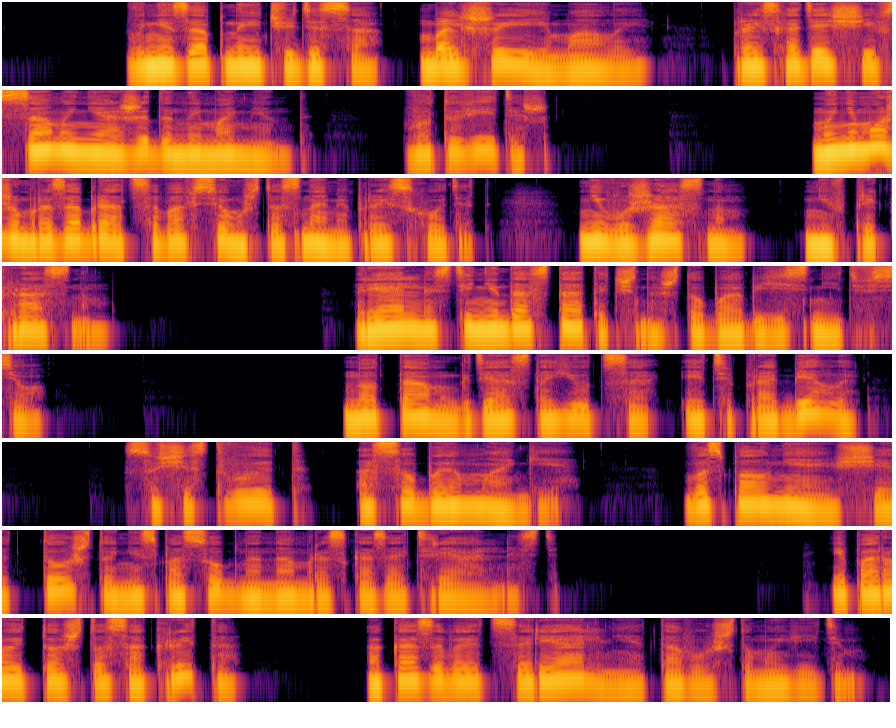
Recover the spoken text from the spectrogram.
внезапные чудеса, большие и малые, происходящие в самый неожиданный момент. Вот увидишь. Мы не можем разобраться во всем, что с нами происходит, ни в ужасном, ни в прекрасном. Реальности недостаточно, чтобы объяснить все. Но там, где остаются эти пробелы, существует особая магия, восполняющая то, что не способна нам рассказать реальность. И порой то, что сокрыто, оказывается реальнее того, что мы видим.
